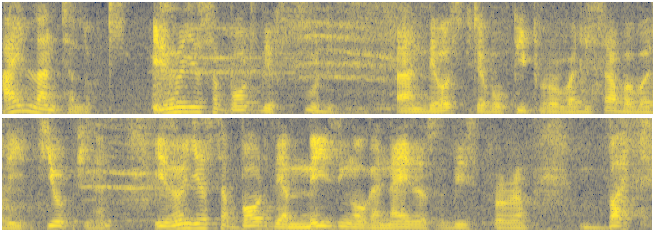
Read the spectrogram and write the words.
I learned a lot. It's not just about the food and the hospitable people of Addis Ababa, the Ethiopians, is not just about the amazing organizers of this program, but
